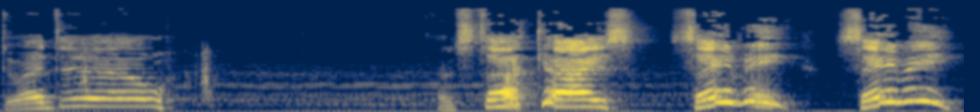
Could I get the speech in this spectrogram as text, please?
Do I do? I'm stuck, guys! Save me! Save me!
